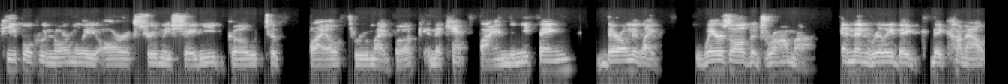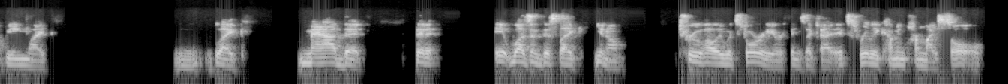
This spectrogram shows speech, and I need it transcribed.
people who normally are extremely shady go to file through my book and they can't find anything. They're only like, where's all the drama? And then really they they come out being like like mad that that it, it wasn't this like, you know, true Hollywood story or things like that. It's really coming from my soul.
